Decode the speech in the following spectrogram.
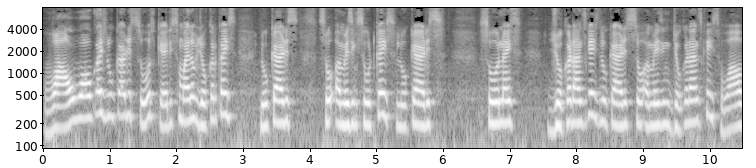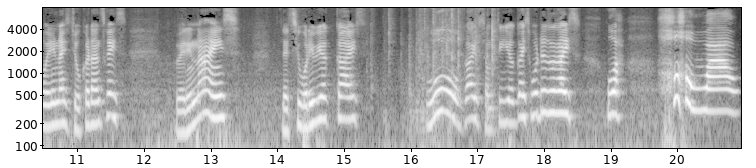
Wow, wow, guys, look at this so scary smile of Joker, guys. Look at this so amazing suit, guys. Look at this so nice Joker dance, guys. Look at this so amazing Joker dance, guys. Wow, very nice Joker dance, guys. Very nice. Let's see what we have, guys. Oh, guys, something here, guys. What is it, guys? Wow. Oh, wow.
